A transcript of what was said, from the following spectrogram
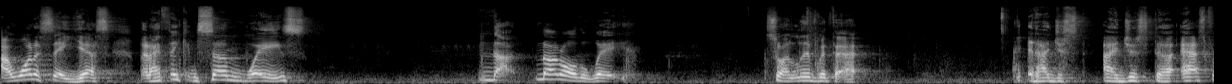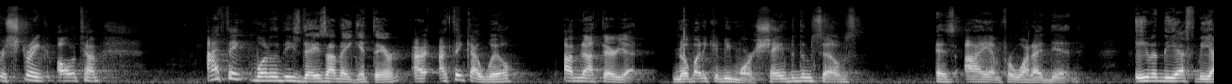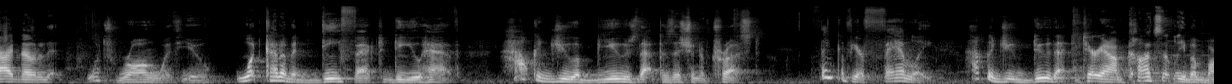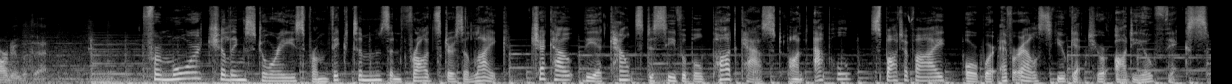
I want to say yes, but I think in some ways, not, not all the way. So I live with that. And I just, I just uh, ask for strength all the time. I think one of these days I may get there. I, I think I will. I'm not there yet. Nobody can be more ashamed of themselves as I am for what I did. Even the FBI noted it. What's wrong with you? What kind of a defect do you have? How could you abuse that position of trust? Think of your family. How could you do that to Terry? And I'm constantly bombarded with that. For more chilling stories from victims and fraudsters alike, check out the Accounts Deceivable podcast on Apple, Spotify, or wherever else you get your audio fix.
